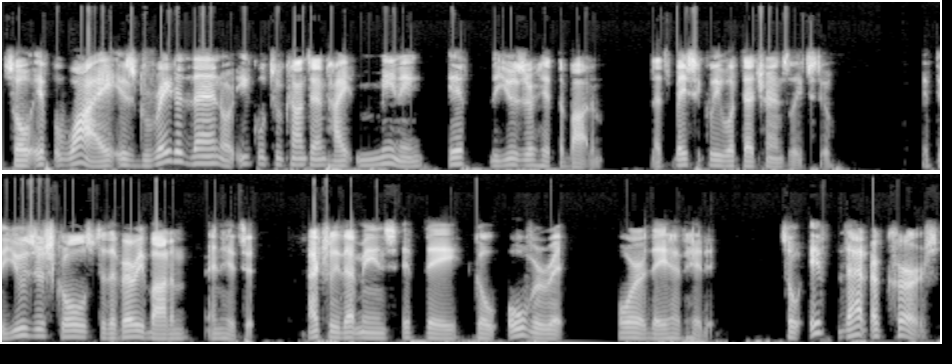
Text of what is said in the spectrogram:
So if y is greater than or equal to content height, meaning if the user hit the bottom. That's basically what that translates to. If the user scrolls to the very bottom and hits it. Actually, that means if they go over it or they have hit it. So if that occurs,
